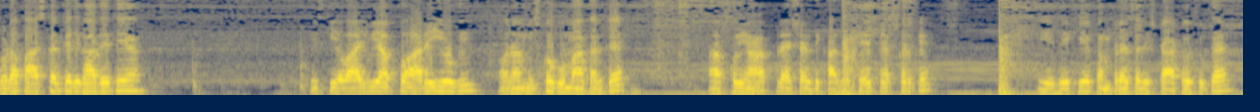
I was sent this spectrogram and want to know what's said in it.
थोड़ा पास करके दिखा देते हैं। इसकी आवाज़ भी आपको आ रही होगी और हम इसको घुमा करके आपको यहाँ प्रेशर दिखा देते हैं चेक करके। ये देखिए कंप्रेसर स्टार्ट हो चुका है।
